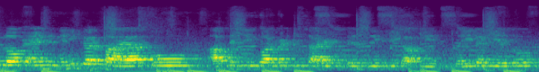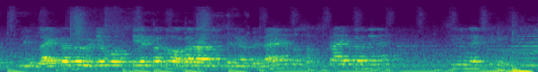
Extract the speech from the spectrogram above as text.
ब्लॉग एंड नहीं कर पाया तो आपने की सारी डिटेल्स सही लगी है तो प्लीज़ लाइक कर दो वीडियो को शेयर कर दो, अगर आप इस चैनल पर नए हैं तो सब्सक्राइब कर देना। नेक्स्ट वीडियो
